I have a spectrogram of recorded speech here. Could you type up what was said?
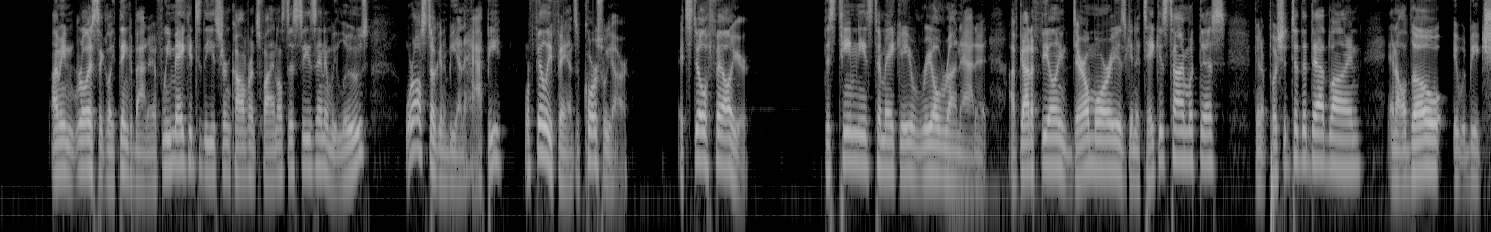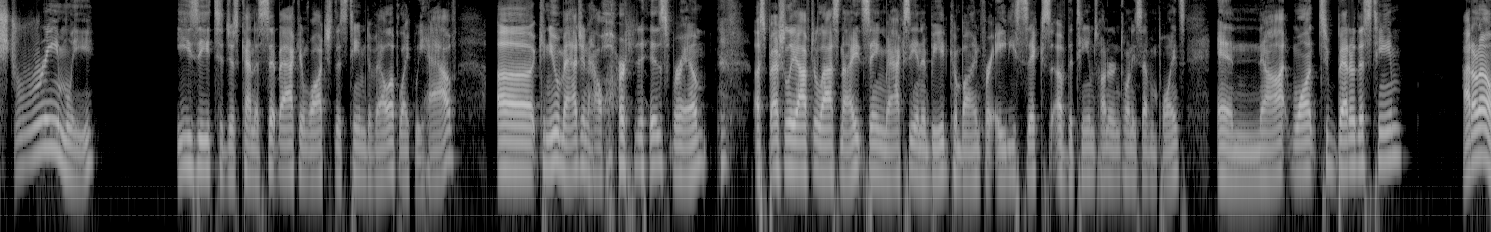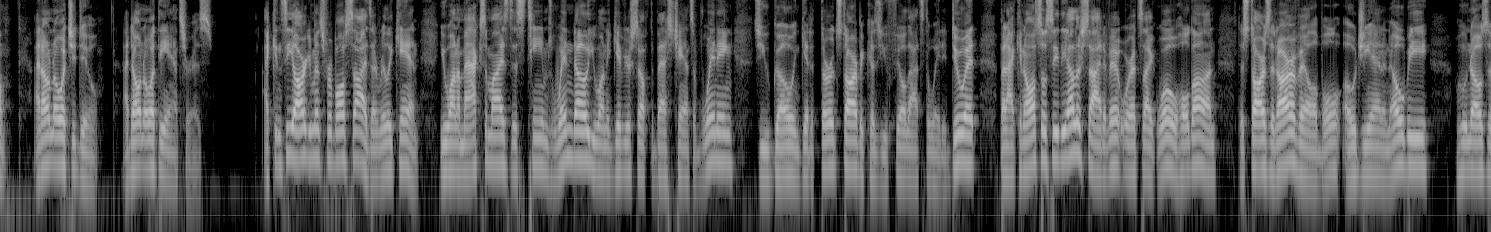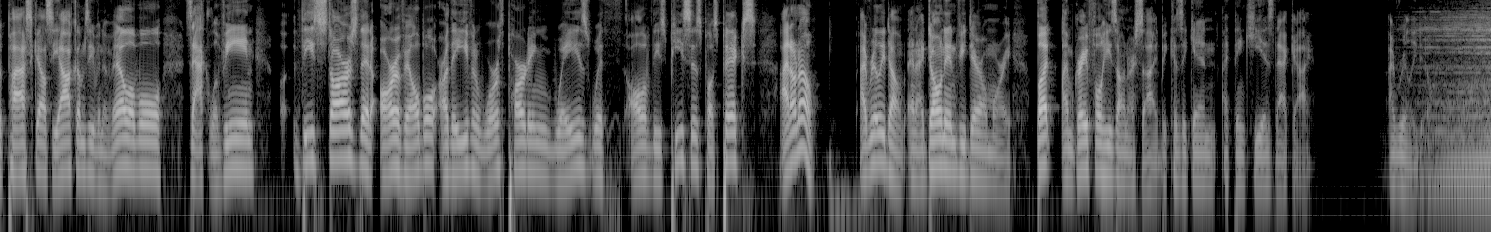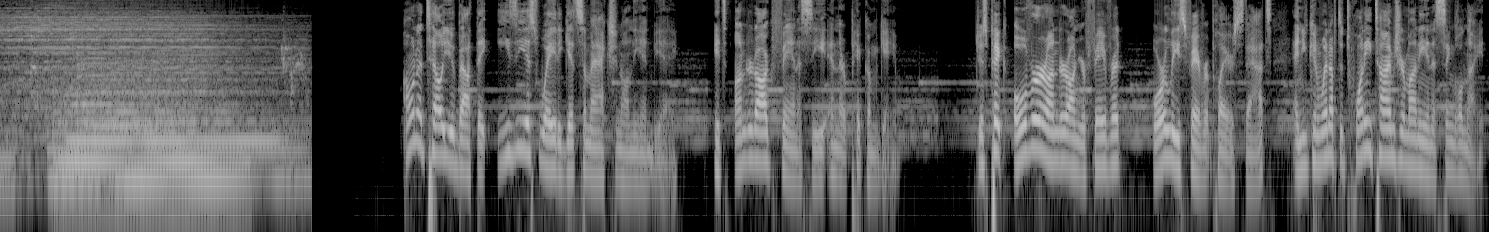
I mean, realistically, think about it. If we make it to the Eastern Conference Finals this season and we lose, we're all still going to be unhappy. We're Philly fans. Of course we are. It's still a failure. This team needs to make a real run at it. I've got a feeling Daryl Morey is going to take his time with this, going to push it to the deadline. And although it would be extremely easy to just kind of sit back and watch this team develop like we have, uh, can you imagine how hard it is for him, especially after last night, seeing Maxey and Embiid combine for 86 of the team's 127 points and not want to better this team? I don't know. I don't know what you do. I don't know what the answer is. I can see arguments for both sides. I really can. You want to maximize this team's window. You want to give yourself the best chance of winning. So you go and get a third star because you feel that's the way to do it. But I can also see the other side of it where it's like, whoa, hold on. The stars that are available, OG Anunoby, who knows if Pascal Siakam's even available, Zach LaVine. these stars that are available, are they even worth parting ways with all of these pieces plus picks? I don't know. I really don't. And I don't envy Daryl Morey. But I'm grateful he's on our side because, again, I think he is that guy. I really do. I want to tell you about the easiest way to get some action on the NBA. It's Underdog Fantasy and their pick'em game. Just pick over or under on your favorite or least favorite player's stats, and you can win up to 20 times your money in a single night.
